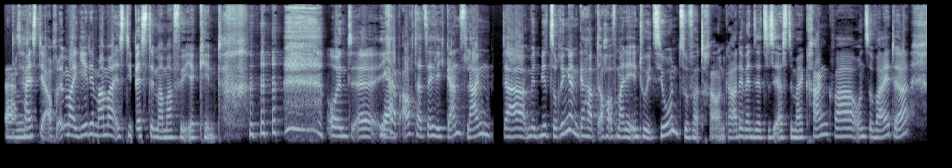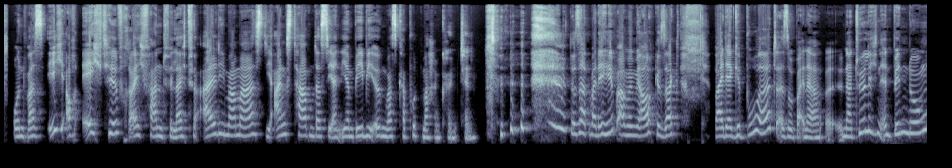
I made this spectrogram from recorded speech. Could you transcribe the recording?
Ähm, das heißt ja auch immer, jede Mama ist die beste Mama für ihr Kind. und äh, ja. ich habe auch tatsächlich ganz lang da mit mir zu ringen gehabt, auch auf meine Intuition zu vertrauen, gerade wenn sie jetzt das erste Mal krank war und so weiter. Und was ich auch echt hilfreich fand, vielleicht für all die Mamas, die Angst haben, dass sie an ihrem Baby irgendwas kaputt machen könnten. das hat meine Hebamme mir auch gesagt, bei der Geburt, also bei einer äh, natürlichen Entbindung,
